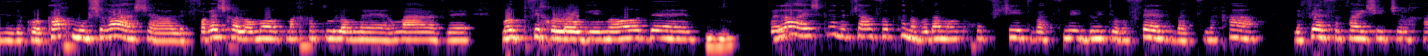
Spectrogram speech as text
שזה כל כך מושרש, לפרש חלומות, מה חתול אומר, מה זה, מאוד פסיכולוגי, מאוד... אה, ולא, יש כאן, אפשר לעשות כאן עבודה מאוד חופשית ועצמית, do it yourself בעצמך, לפי השפה האישית שלך.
